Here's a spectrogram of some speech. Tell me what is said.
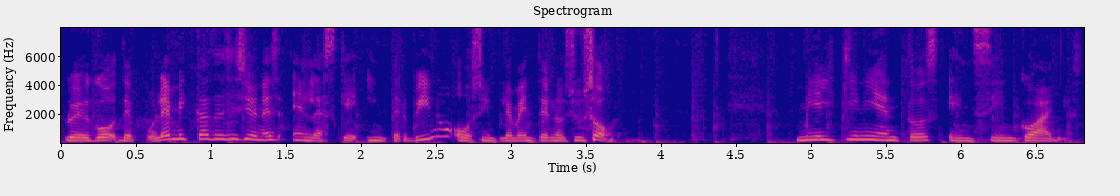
luego de polémicas decisiones en las que intervino o simplemente no se usó. 1.500 en cinco años.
